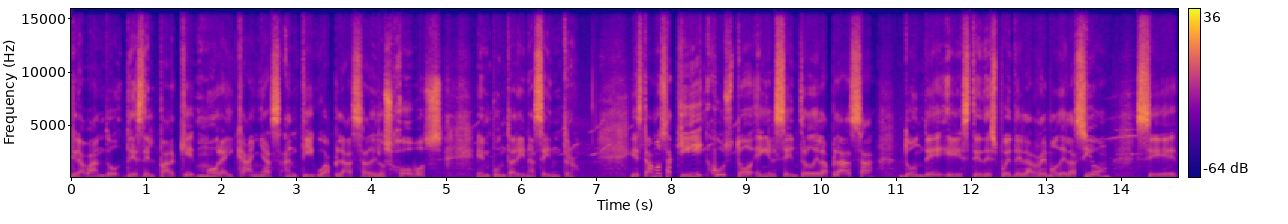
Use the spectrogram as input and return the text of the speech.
grabando desde el Parque Mora y Cañas, antigua Plaza de los Jobos, en Punta Arena Centro. Estamos aquí justo en el centro de la plaza, donde este, después de la remodelación se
